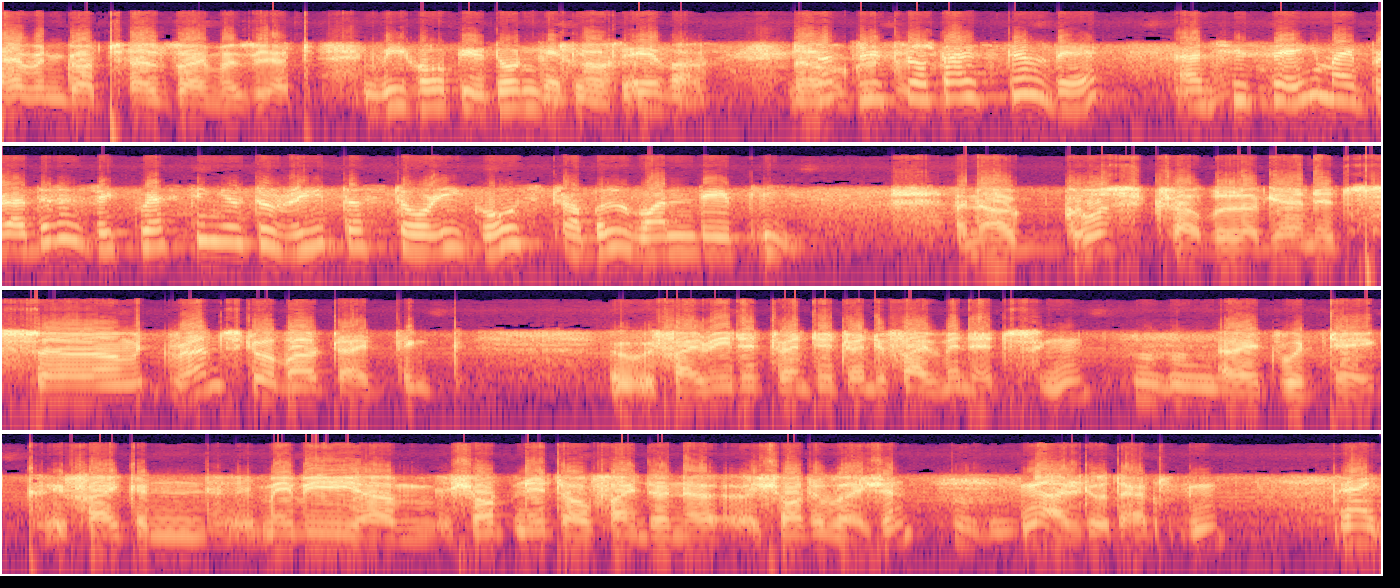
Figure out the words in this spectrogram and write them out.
haven't got Alzheimer's yet. We hope you don't get it ever. No, so goodness. Trisrota is still there, and she's saying, My brother is requesting you to read the story Ghost Trouble one day, please. And now, Ghost Trouble again. It's um, it runs to about I think. If I read it 20, 25 minutes, hmm, Mm-hmm. uh, it would take. If I can maybe um, shorten it or find an, uh, a shorter version, Mm-hmm. I'll do that. hmm. Right.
